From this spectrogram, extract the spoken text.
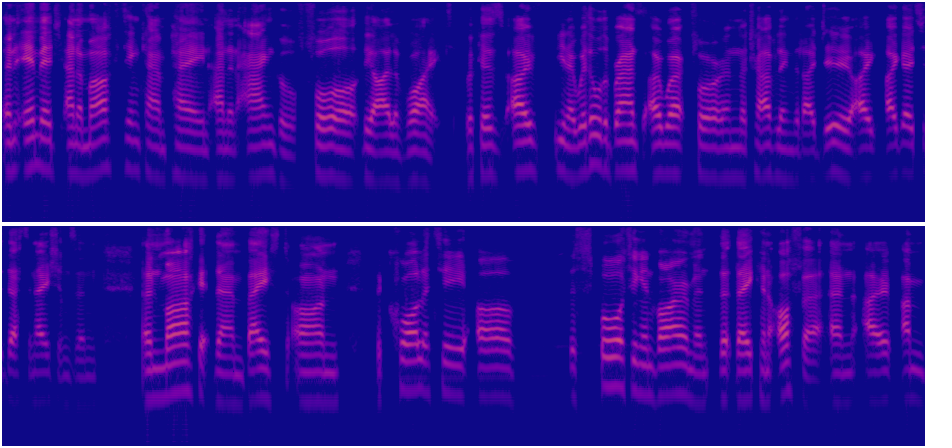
an image and a marketing campaign and an angle for the Isle of Wight because I've you know with all the brands that I work for and the traveling that I do I I go to destinations and and market them based on the quality of the sporting environment that they can offer. And I, am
